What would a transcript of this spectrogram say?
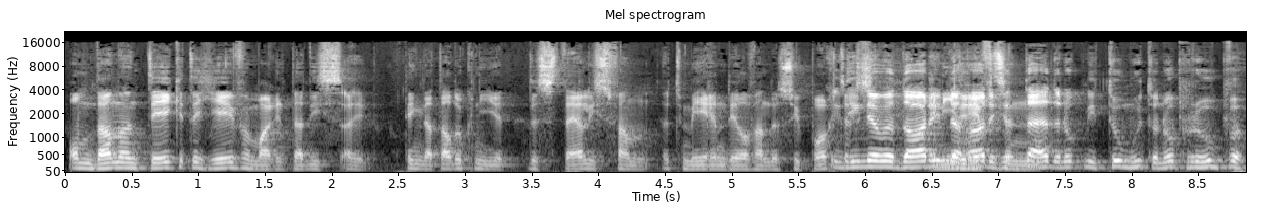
om dan een teken te geven. Maar dat is... Allee, ik denk dat dat ook niet de stijl is van het merendeel van de supporters. Ik denk dat we daar in de huidige een... tijden ook niet toe moeten oproepen.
